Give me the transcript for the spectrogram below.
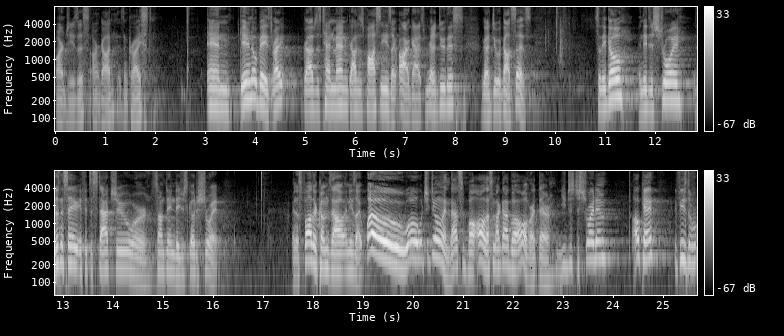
aren't Jesus, aren't God, isn't Christ. And Gideon obeys, right? grabs his 10 men, grabs his posse. He's like, all right, guys, we got to do this. We got to do what God says. So they go and they destroy. It doesn't say if it's a statue or something, they just go destroy it. And his father comes out and he's like, Whoa, whoa, what you doing? That's Baal. That's my guy Baal right there. You just destroyed him? Okay. If he's, the,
